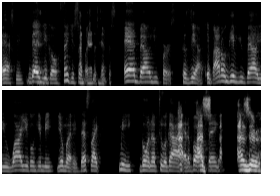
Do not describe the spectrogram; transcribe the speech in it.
asking. There you go. Thank you so much, Ms. Tempest. Add value first, because yeah, if I don't give you value, why are you gonna give me your money? That's like me going up to a guy at a bar as, saying, as a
